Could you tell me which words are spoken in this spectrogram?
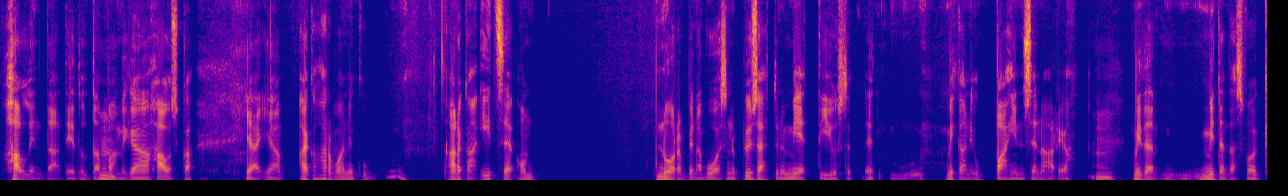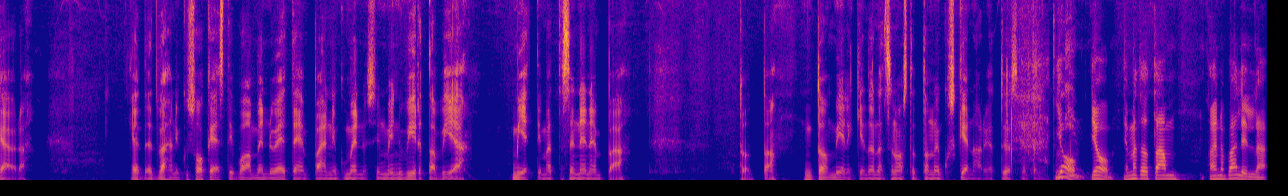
hallintaa tietyllä tapaa, mm. mikä on hauska. Ja, ja aika harvoin, niin kuin, ainakaan itse on nuorempina vuosina pysähtynyt miettimään just, että, että mikä on niin kuin pahin skenaario. Mm. Mitä, miten tässä voi käydä. Että et vähän niin kuin sokeasti vaan mennyt eteenpäin, niin kuin mennyt sinne virtavia miettimättä sen enempää. Tota, nyt on mielenkiintoinen, että sä nostat tuonne niin skenaariotyöskentelyyn. Joo, joo. Ja mä tota, aina välillä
